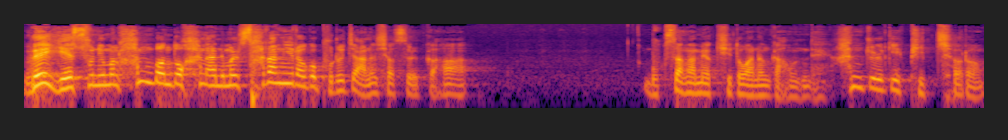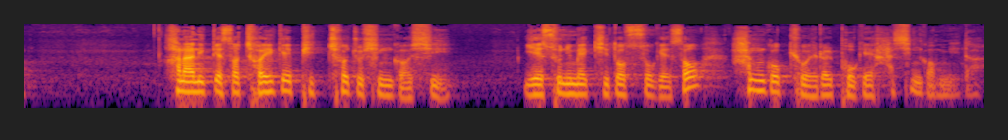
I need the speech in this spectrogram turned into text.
왜 예수님은 한 번도 하나님을 사랑이라고 부르지 않으셨을까? 묵상하며 기도하는 가운데 한 줄기 빛처럼 하나님께서 저에게 비춰주신 것이 예수님의 기도 속에서 한국 교회를 보게 하신 겁니다.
